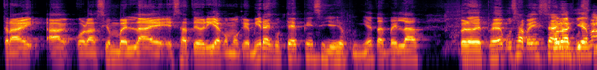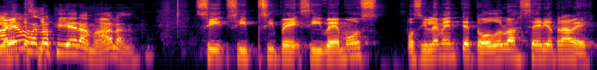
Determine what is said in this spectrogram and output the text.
trae a colación, ¿verdad? E- Esa teoría como que, mira, que ustedes piensen, yo dije, puñeta, es ¿verdad? Pero después me puse a pensar... Pero aquí habíamos lo que era mala. si, si, si, si vemos posiblemente todo la serie otra vez,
